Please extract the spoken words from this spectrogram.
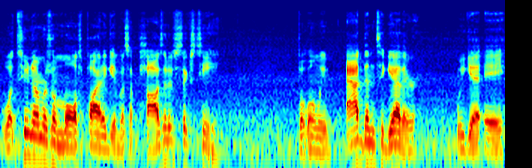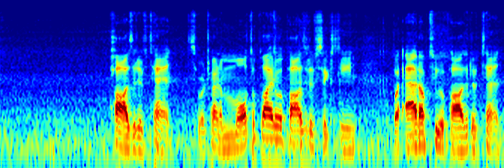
What two numbers will multiply to give us a positive 16? But when we add them together, we get a positive 10. So we're trying to multiply to a positive 16, but add up to a positive 10.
